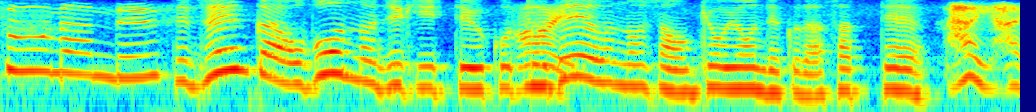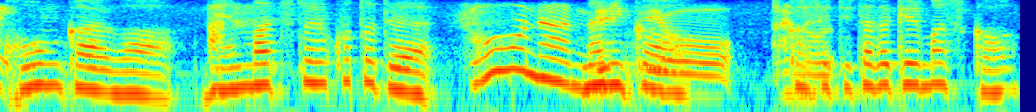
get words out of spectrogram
そうなんです。で前回お盆の時期っていうことで、は雲野さんお経を読んでくださって、はいはい。今回は年末ということでそうなんです何かよ。聞かせていただけますか？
